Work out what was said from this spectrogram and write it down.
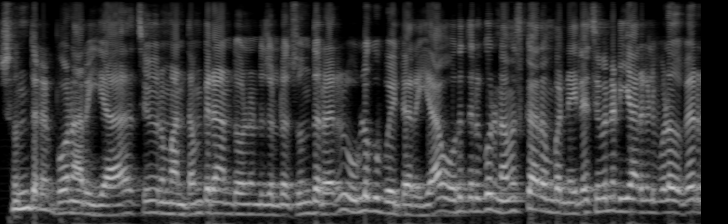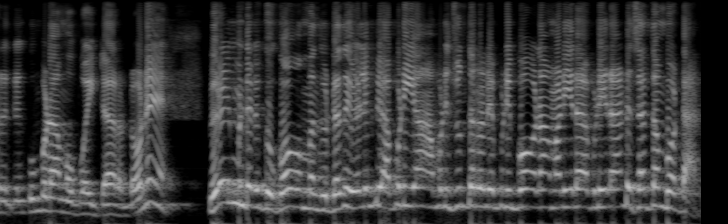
சுந்தரர் போனார் ஐயா சிவபெருமான் தம்பிரான் தோழன்னு சொல்ற சுந்தரர் உள்ளுக்கு போயிட்டார் ஐயா. ஒருத்தருக்கு ஒரு நமஸ்காரம் பண்ணையில சிவனடியார்கள் இவ்வளவு பேர் இருக்கு கும்பிடாம போயிட்டாருட்டோன்னே விரல்மண்டருக்கு கோபம் வந்து விட்டது. எழும்பி அப்படியா அப்படி சுந்தரர் எப்படி போகலாம்? அடியரா அப்படிறான்னு சத்தம் போட்டார்.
